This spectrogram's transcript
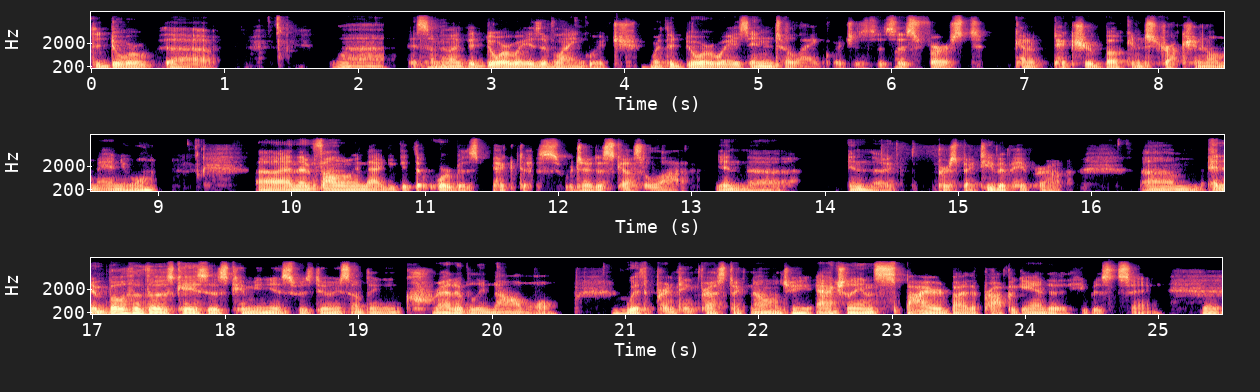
the door. Uh, uh, it's something like the doorways of language, or the doorways into language. This is his first kind of picture book instructional manual. Uh, and then following that, you get the Orbis Pictus, which I discuss a lot in the in the Perspectiva paper. Um, and in both of those cases, Comenius was doing something incredibly novel mm-hmm. with printing press technology, actually inspired by the propaganda that he was seeing. Right.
